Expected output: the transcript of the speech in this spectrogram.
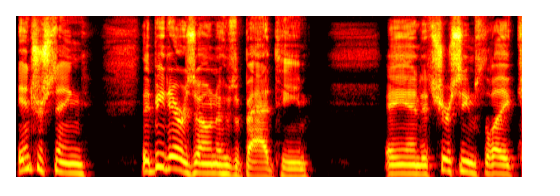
Interesting. They beat Arizona, who's a bad team. And it sure seems like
